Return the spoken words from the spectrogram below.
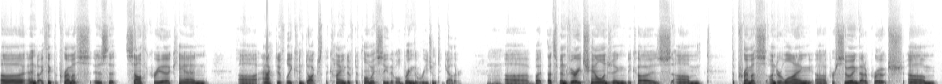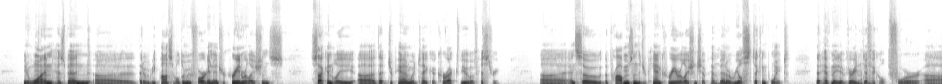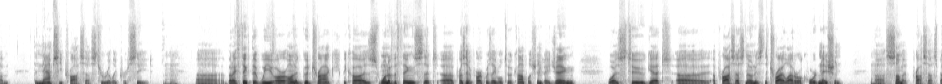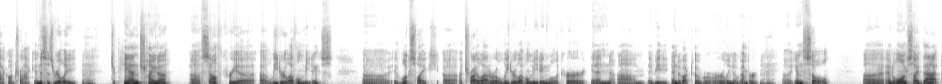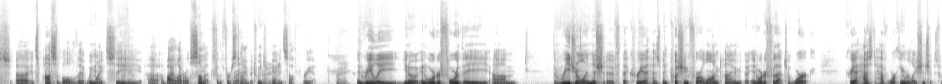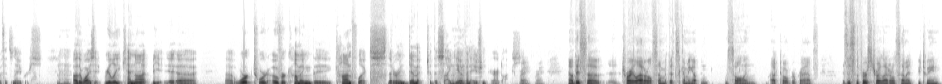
Uh, and I think the premise is that South Korea can uh, actively conduct the kind of diplomacy that will bring the region together. Mm-hmm. Uh, but that's been very challenging because um, the premise underlying uh, pursuing that approach, um, you know, one has been uh, that it would be possible to move forward in inter-Korean relations. Secondly, uh, that Japan would take a correct view of history. Uh, and so the problems in the Japan-Korea relationship have Mhm. been a real sticking point that have made it very Mhm. difficult for um, the NAPCI process to really proceed. Mm-hmm. Uh, but I think that we are on a good track because one of the things that uh, President Park was able to accomplish in Beijing was to get uh, a process known as the Trilateral Coordination Mm-hmm. uh, Summit process back on track. And this is really Mm-hmm. Japan, China, uh, South Korea uh, leader level meetings Uh, it looks like uh, a trilateral leader level meeting will occur in um, maybe end of October or early November Mhm. uh, in Seoul. Uh, and alongside that, uh, it's possible that we might see uh, a bilateral summit for the first Right, time between right. Japan and South Korea. Right. And really, you know, in order for the um, the regional initiative that Korea has been pushing for a long time, in order for that to work, Korea has to have working relationships with its neighbors. Mhm. Otherwise, it really cannot be uh, uh, work toward overcoming the conflicts that are endemic to this idea of an Asian paradox. Right, right. Now, this uh, trilateral summit that's coming up in, in Seoul in October, perhaps, is this the first trilateral summit between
